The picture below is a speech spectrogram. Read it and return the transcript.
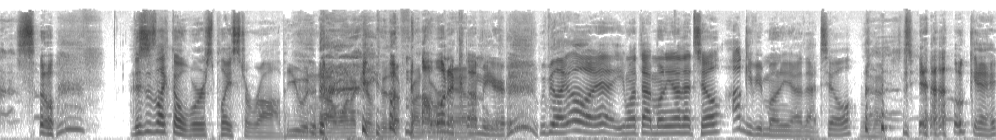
so this is like the worst place to rob. You would not want to come through that front door. I door. want to man. come here. We'd be like, oh yeah, you want that money out of that till? I'll give you money out of that till. yeah, okay.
